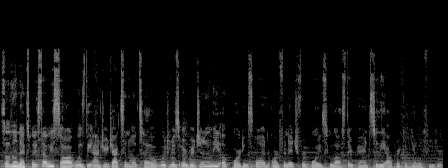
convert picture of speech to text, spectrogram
So the next place that we saw was the Andrew Jackson Hotel, which was originally a boarding school and orphanage for boys who lost their parents to the outbreak of yellow fever.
